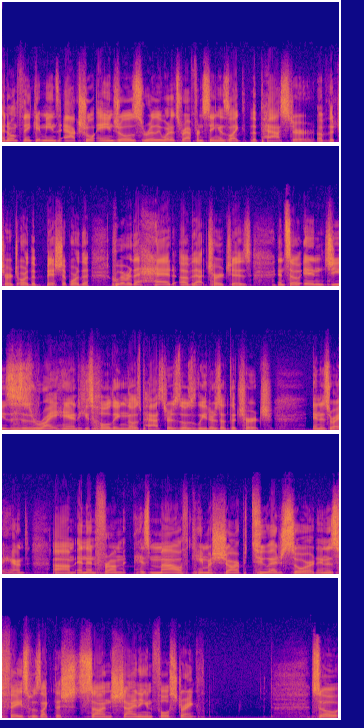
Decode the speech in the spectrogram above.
I don't think it means actual angels. Really, what it's referencing is like the pastor of the church or the bishop or the whoever the head of that church is. And so in Jesus' right hand, he's holding those pastors, those leaders of the church in his right hand. Um, and then from his mouth came a sharp two edged sword, and his face was like the sun shining in full strength. So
